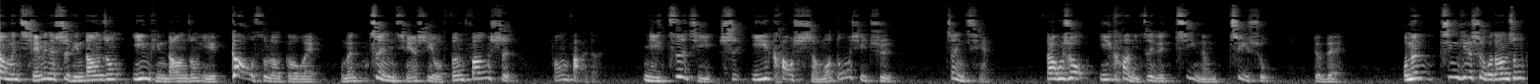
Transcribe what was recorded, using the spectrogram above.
在我们前面的视频当中、音频当中也告诉了各位，我们挣钱是有分方式、方法的。你自己是依靠什么东西去挣钱？大家会说依靠你自己的技能、技术，对不对？我们今天社会当中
